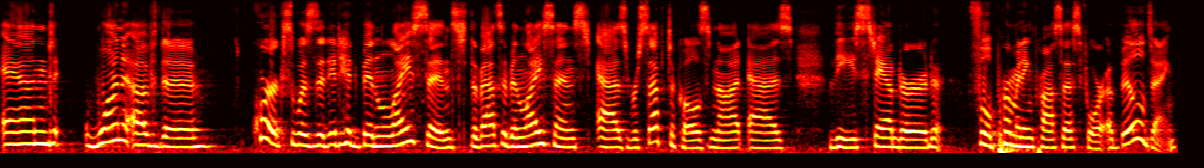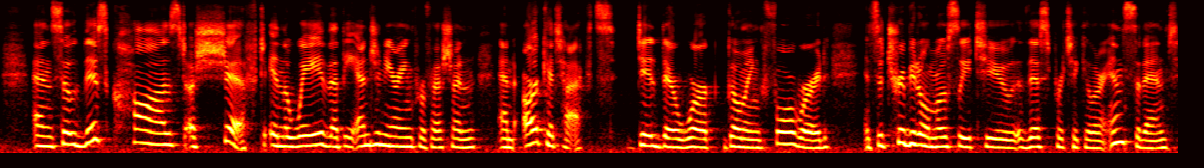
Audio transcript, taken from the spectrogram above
And one of the quirks was that it had been licensed, the vats had been licensed as receptacles, not as the standard full permitting process for a building. And so this caused a shift in the way that the engineering profession and architects did their work going forward. It's attributable mostly to this particular incident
